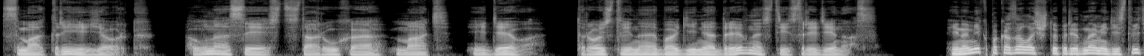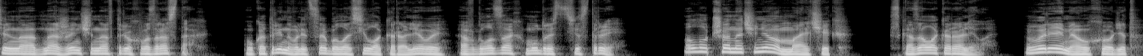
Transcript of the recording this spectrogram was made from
«Смотри, Йорк, у нас есть старуха, мать и дева, тройственная богиня древности среди нас». И на миг показалось, что перед нами действительно одна женщина в трех возрастах. У Катрин в лице была сила королевы, а в глазах мудрость сестры. «Лучше начнем, мальчик», — сказала королева. «Время уходит».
